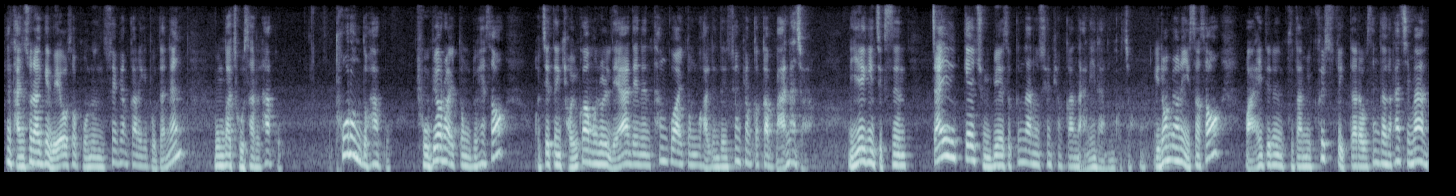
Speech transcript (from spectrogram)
그냥 단순하게 외워서 보는 수행평가라기보다는 뭔가 조사를 하고 토론도 하고 조별 활동도 해서 어쨌든 결과물을 내야 되는 탐구 활동과 관련된 수행평가가 많아져요. 이 얘기는 즉슨 짧게 준비해서 끝나는 수행평가는 아니라는 거죠. 이런 면에 있어서 뭐 아이들은 부담이 클 수도 있다라고 생각을 하지만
